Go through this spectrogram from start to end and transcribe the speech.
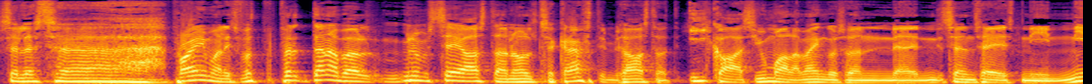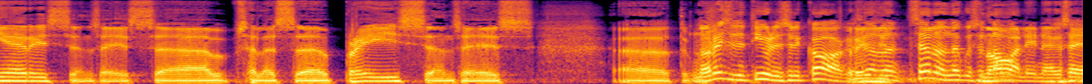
selles äh, Primalis, vot tänapäeval minu meelest see aasta on olnud see craft imise aasta, et igas jumala mängus on, see on sees nii Nieris, see on sees äh, selles äh, Praise, see on sees äh, no Resident Evilis oli ka, aga seal on, seal on nagu see no, tavaline see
